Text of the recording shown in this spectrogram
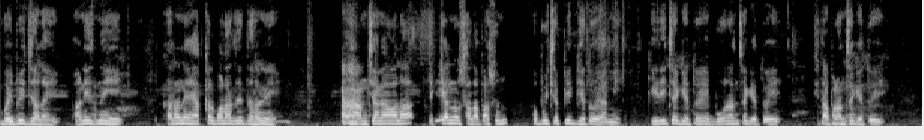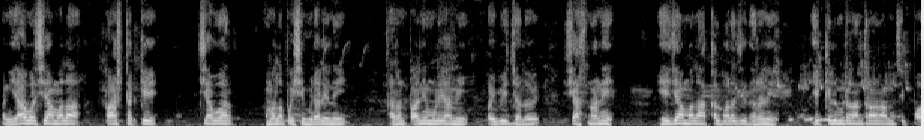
भयभीत झालं आहे पाणीच नाही कारण हे अक्कलपाडा जे धरण आहे आमच्या गावाला एक्क्याण्णव सालापासून पपईचं पीक घेतो आहे आम्ही. केळीचं घेतो आहे बोरांचं घेतो आहे सीताफळांचं घेतो आहे पण यावर्षी आम्हाला पाच टक्केच्या वर आम्हाला पैसे मिळाले नाही. कारण पाण्यामुळे आम्ही भयभीत झालो आहे शासनाने हे जे आम्हाला अक्कलपाडाचे धरण आहे एक किलोमीटर अंतरावर आमचे पा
